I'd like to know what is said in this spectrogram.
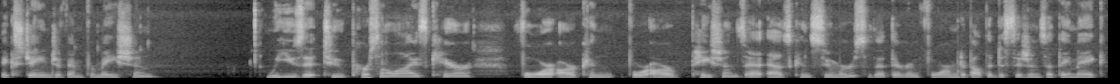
exchange of information we use it to personalize care for our for our patients as consumers so that they're informed about the decisions that they make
